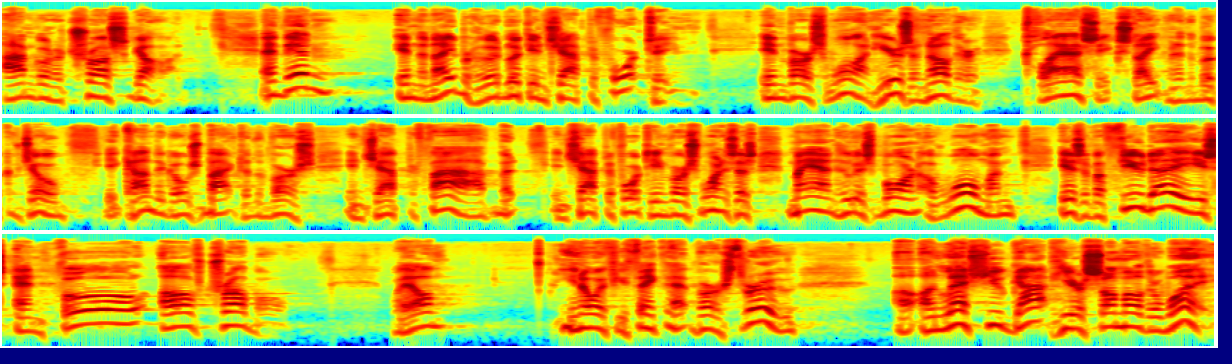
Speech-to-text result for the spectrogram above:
I'm going to trust God. And then in the neighborhood, look in chapter 14 in verse 1. Here's another classic statement in the book of Job. It kind of goes back to the verse in chapter 5, but in chapter 14, verse 1, it says, Man who is born of woman is of a few days and full of trouble. Well, you know, if you think that verse through, uh, unless you got here some other way,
